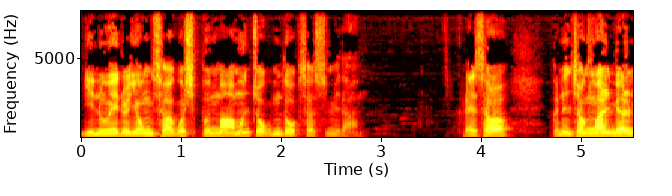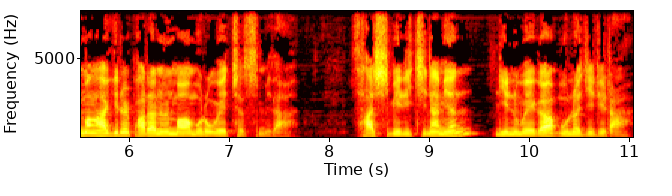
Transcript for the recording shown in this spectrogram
니누웨를 용서하고 싶은 마음은 조금도 없었습니다. 그래서 그는 정말 멸망하기를 바라는 마음으로 외쳤습니다. 40일이 지나면 니누웨가 무너지리라.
